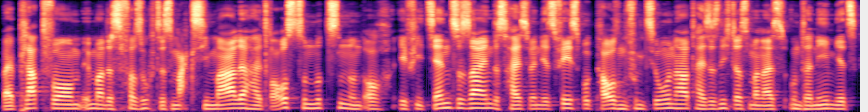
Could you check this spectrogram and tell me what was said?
bei Plattformen immer das versucht, das Maximale halt rauszunutzen und auch effizient zu sein. Das heißt, wenn jetzt Facebook 1000 Funktionen hat, heißt es das nicht, dass man als Unternehmen jetzt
